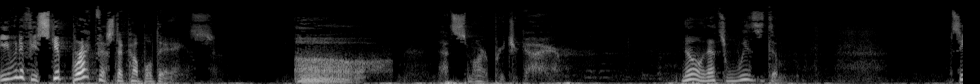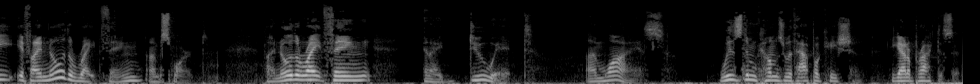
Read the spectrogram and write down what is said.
Even if you skip breakfast a couple days. Oh, that's smart, preacher guy. No, that's wisdom. See, if I know the right thing, I'm smart. If I know the right thing and I do it, I'm wise. Wisdom comes with application. You got to practice it.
